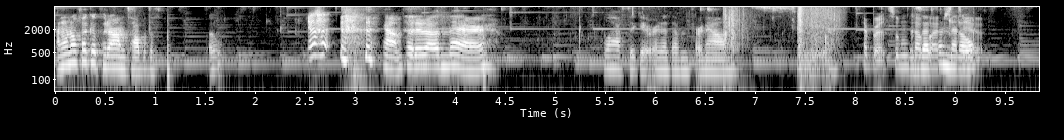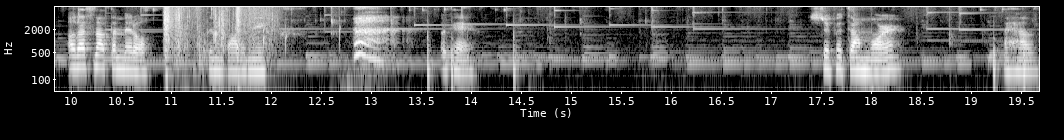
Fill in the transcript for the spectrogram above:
I don't know if I could put it on top of the. Oh, can't put it on there. We'll have to get rid of them for now. Let's see. I brought some Is that the middle? too. Oh, that's not the middle. It's gonna bother me. okay. Should I put down more? I have.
